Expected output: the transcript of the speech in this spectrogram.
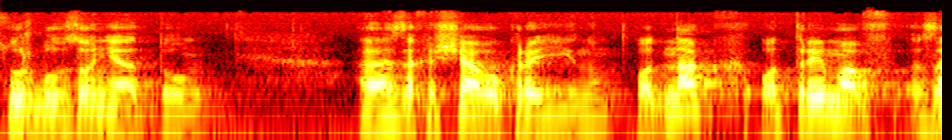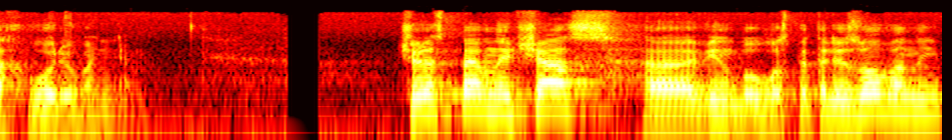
службу в зоні АТО, е, захищав Україну, однак отримав захворювання. Через певний час е, він був госпіталізований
